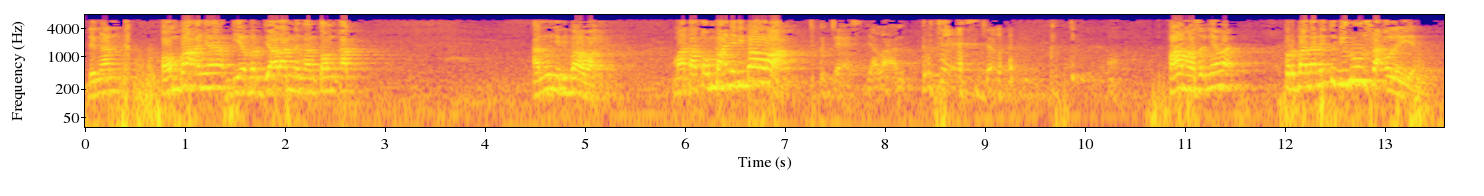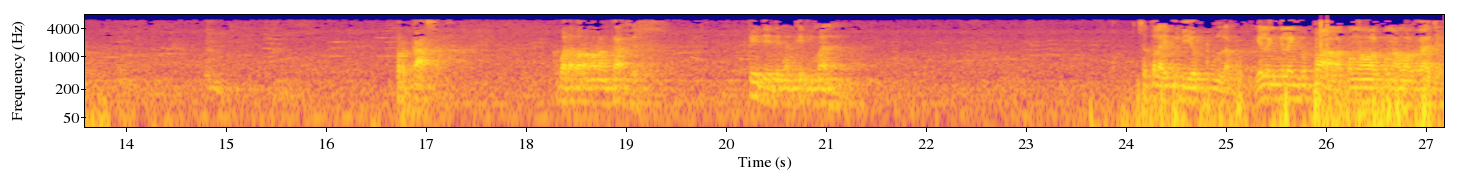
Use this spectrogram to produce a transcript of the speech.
dengan tombaknya. Dia berjalan dengan tongkat anunya di bawah Mata tombaknya di bawah. Kerces jalan, kerces jalan. Paham maksudnya Pak? Perbanan itu dirusak oleh dia. Perkasa kepada orang-orang kafir. Pede dengan keimanan. Setelah itu dia pulang, geleng-geleng kepala pengawal-pengawal raja.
